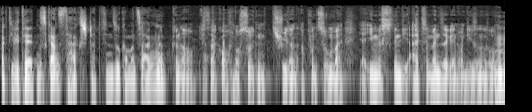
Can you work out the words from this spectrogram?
Aktivitäten des Ganztags stattfinden, so kann man sagen. Ne? Genau. Ich sag auch noch so den Schülern ab und zu mal, ja, ihr müsst in die alte Mensa gehen. Und die sind so, Hm,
